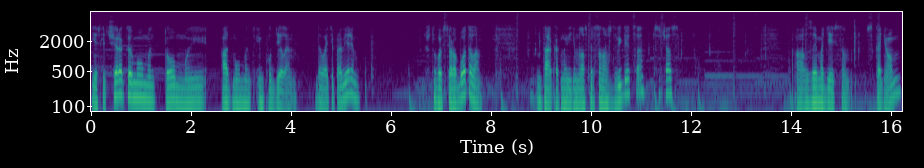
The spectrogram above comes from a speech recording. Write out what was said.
Если character movement, то мы add movement input делаем. Давайте проверим, чтобы все работало. Да, как мы видим, у нас персонаж двигается сейчас. А, взаимодействуем с конем.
